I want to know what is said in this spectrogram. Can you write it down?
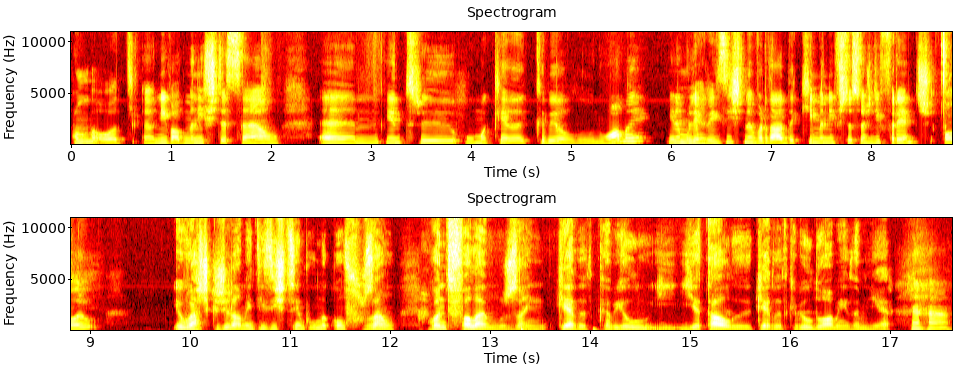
uma, ou a nível de manifestação, um, entre uma queda de cabelo no homem e na mulher? Existe, na verdade, aqui manifestações diferentes? Ou... Eu acho que geralmente existe sempre uma confusão quando falamos em queda de cabelo e, e a tal queda de cabelo do homem e da mulher. Uhum.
